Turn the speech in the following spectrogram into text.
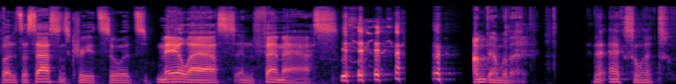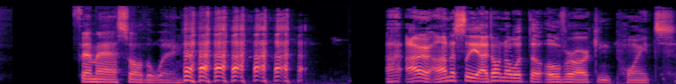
but it's Assassin's Creed, so it's male ass and fem ass. I'm down with that. excellent fem ass all the way. I, I honestly I don't know what the overarching point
